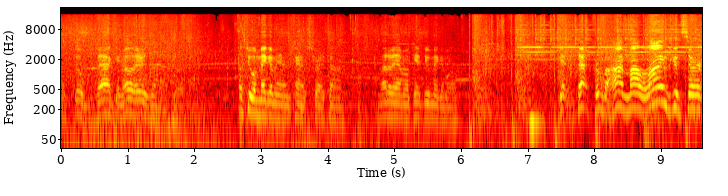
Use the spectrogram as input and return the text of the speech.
Let's go back and oh, there's the. Let's do a Mega Man kind of strike on him. I'm out of ammo, can't do Mega Man. Get that from behind my lines, good sir.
